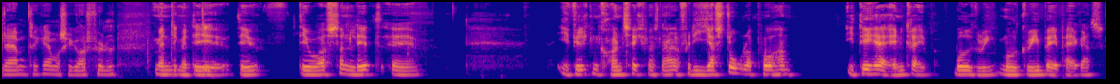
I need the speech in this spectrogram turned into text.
Ja, det kan jeg måske godt følge. Men, det, men det, det, det, det er jo også sådan lidt, øh, i hvilken kontekst man snakker, fordi jeg stoler på ham i det her angreb mod Green, mod Green Bay Packers.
